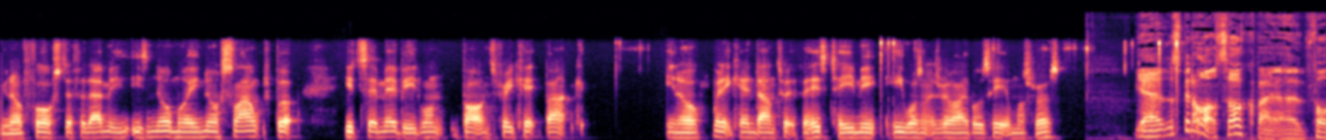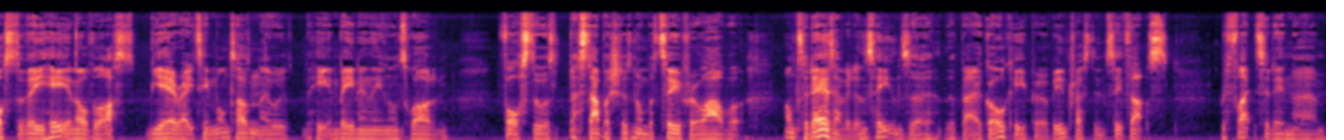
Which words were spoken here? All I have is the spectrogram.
you know, Forster for them, he, he's normally no slouch, but you'd say maybe he'd want Barton's free kick back. You know, when it came down to it for his team, he, he wasn't as reliable as Heaton was for us. Yeah, there's been a lot of talk about uh, Forster v Heaton over the last year, 18 months, hasn't there, with Heaton being in the England squad and Forster was established as number two for a while, but on today's evidence, Heaton's the, the better goalkeeper. It'll be interesting to see if that's reflected in um,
